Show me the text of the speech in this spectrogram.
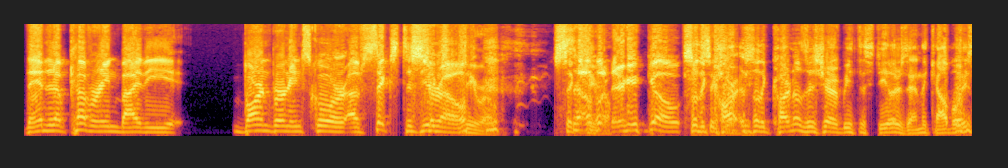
They ended up covering by the barn burning score of six to zero. Six zero. Six so zero. there you go. So the Six car, so the Cardinals this year have beat the Steelers and the Cowboys.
